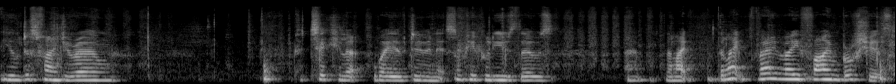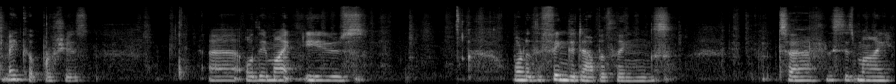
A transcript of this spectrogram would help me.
you'll just find your own particular way of doing it. Some people use those, um, they're like they're like very very fine brushes, makeup brushes, uh, or they might use one of the finger dabber things. But uh, this is my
